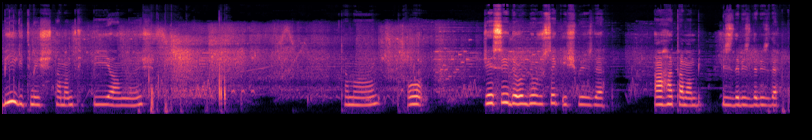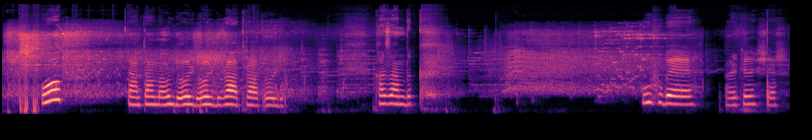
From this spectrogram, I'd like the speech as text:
Bir gitmiş. Tamam tik bir almış. Tamam. O Jesse'yi de öldürürsek iş bizde. Aha tamam bi- bizde bizde bizde. Hop. Tamam tamam öldü öldü öldü rahat rahat öldü. Kazandık. Uh be. Arkadaşlar.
